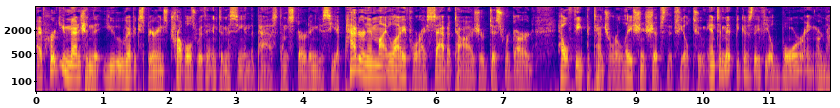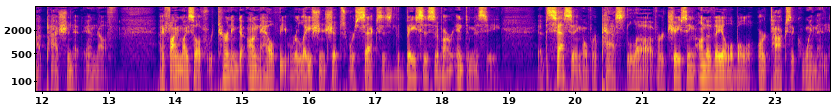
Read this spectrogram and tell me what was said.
I've heard you mention that you have experienced troubles with intimacy in the past. I'm starting to see a pattern in my life where I sabotage or disregard healthy potential relationships that feel too intimate because they feel boring or not passionate enough. I find myself returning to unhealthy relationships where sex is the basis of our intimacy, obsessing over past love or chasing unavailable or toxic women.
